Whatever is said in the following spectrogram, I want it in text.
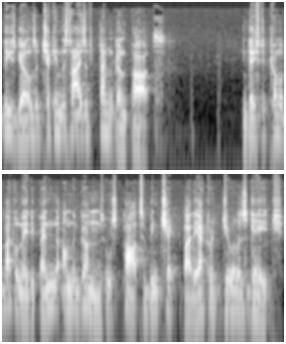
These girls are checking the size of tank gun parts. In days to come, a battle may depend on the guns whose parts have been checked by the accurate jeweller's gauge.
